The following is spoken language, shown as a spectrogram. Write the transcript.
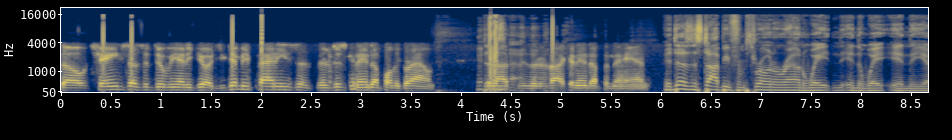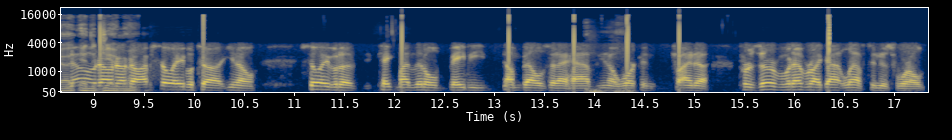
so change doesn't do me any good. You give me pennies, uh, they're just going to end up on the ground. They're not, they're not going to end up in the hand. It doesn't stop you from throwing around weight in, in the weight in the uh, No, in the no, gym. no, right? no. I'm still able to, you know, still able to take my little baby dumbbells that I have, you know, working, trying to preserve whatever I got left in this world.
